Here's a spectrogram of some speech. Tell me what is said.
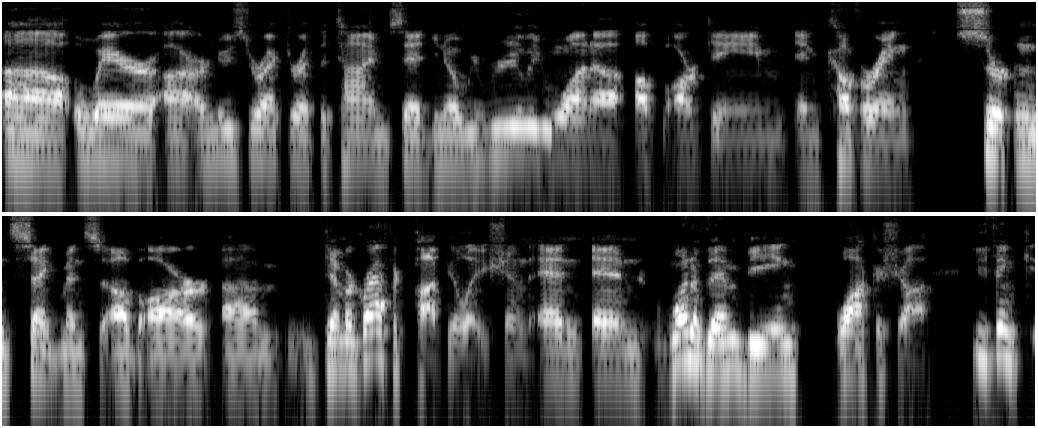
uh, where our news director at the time said, you know, we really want to up our game in covering certain segments of our um, demographic population, and and one of them being Waukesha. You think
